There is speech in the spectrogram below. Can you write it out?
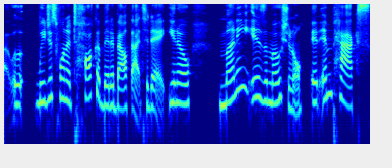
uh, we just want to talk a bit about that today. You know, money is emotional. It impacts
